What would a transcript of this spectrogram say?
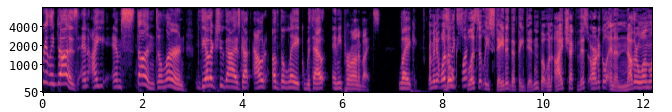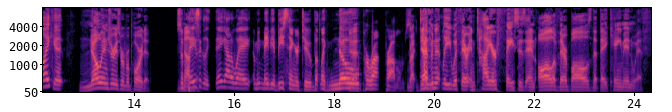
really does, and I am stunned to learn the other two guys got out of the lake without any piranha bites. Like, I mean, it wasn't The one- explicitly stated that they didn't, but when I checked this article and another one like it, no injuries were reported. So Nothing. basically, they got away. I mean, maybe a bee sting or two, but like no Yeah. piranha problems. Right. And- Definitely with their entire faces and all of their balls that they came in with.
